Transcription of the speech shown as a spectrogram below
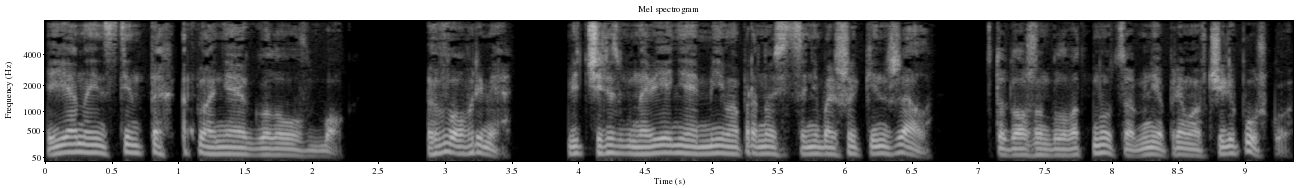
и я на инстинктах отклоняю голову в бок. Вовремя ведь через мгновение мимо проносится небольшой кинжал, что должен был воткнуться мне прямо в черепушку.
